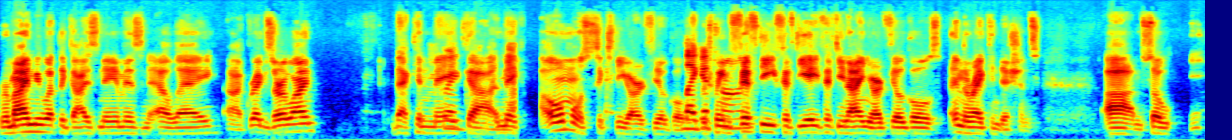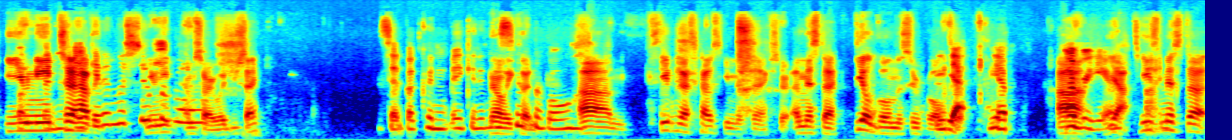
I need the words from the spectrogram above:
remind me what the guy's name is in LA, uh, Greg Zuerlein, that can make uh, make almost 60 yard field goals Like between ton. 50, 58, 59 yard field goals in the right conditions. Um, so you But need to have it a, in the Super need, Bowl. I'm sorry, what'd you say? I said, but couldn't make it in No, the he Super couldn't. Bowl. Um, Stephen Gostkowski missed an extra, uh, missed a field goal in the Super Bowl. yeah, yep. Uh, every year. Yeah, he's fine. missed a,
